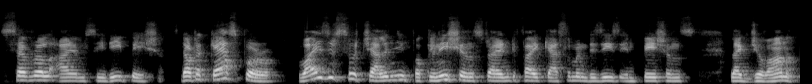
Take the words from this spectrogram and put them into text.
several IMCD patients. Dr. Casper, why is it so challenging for clinicians to identify Castleman disease in patients like Jovanna?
